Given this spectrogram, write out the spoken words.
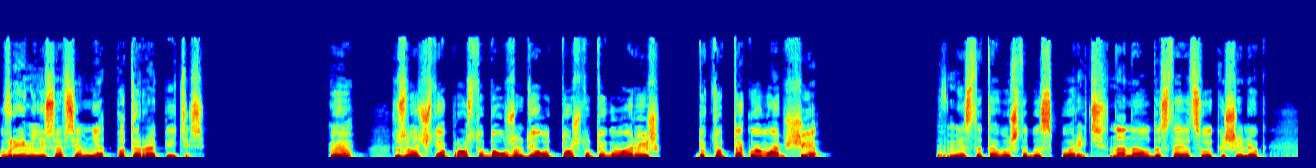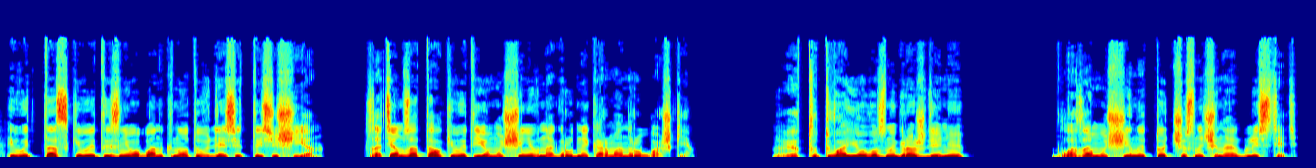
времени совсем нет, поторопитесь». «Э, Значит, я просто должен делать то, что ты говоришь? Да кто ты такой вообще?» Вместо того, чтобы спорить, Нанао достает свой кошелек и вытаскивает из него банкноту в 10 тысяч йен. Затем заталкивает ее мужчине в нагрудный карман рубашки. «Это твое вознаграждение». Глаза мужчины тотчас начинают блестеть,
